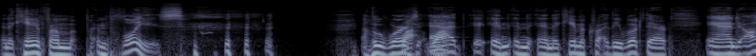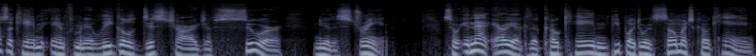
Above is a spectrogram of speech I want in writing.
and it came from employees. Who worked Wha- wha- at and, and and they came across they worked there and also came in from an illegal discharge of sewer near the stream. So in that area, the cocaine people are doing so much cocaine,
